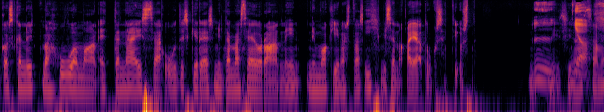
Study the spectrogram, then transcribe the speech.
koska nyt mä huomaan, että näissä uutiskirjeissä, mitä mä seuraan, niin, niin mua kiinnostaa ihmisen ajatukset just. Mm, niin joo. Sama.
